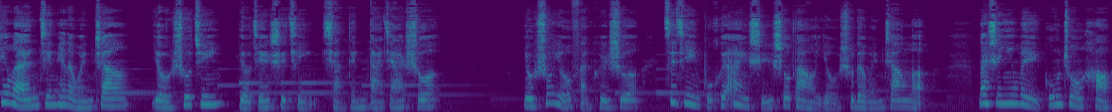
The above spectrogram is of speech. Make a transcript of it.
听完今天的文章，有书君有件事情想跟大家说。有书友反馈说，最近不会按时收到有书的文章了，那是因为公众号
